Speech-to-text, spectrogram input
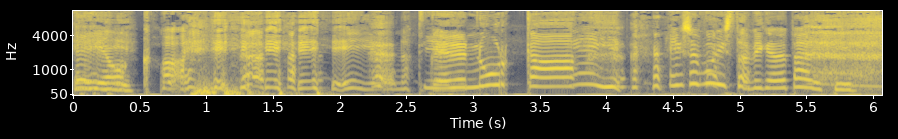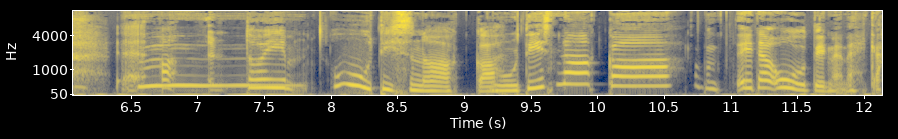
Ei olekaan. Ei, ei, ei nurkkaa. Ei, eikö se muista, mikä me päätettiin? Ä, A, toi uutisnaakka. Uutisnaakkaa. Ei tämä uutinen ehkä.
